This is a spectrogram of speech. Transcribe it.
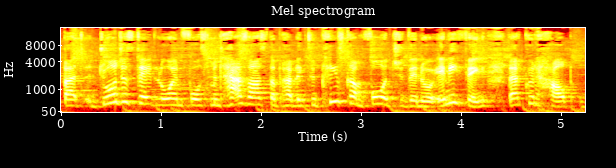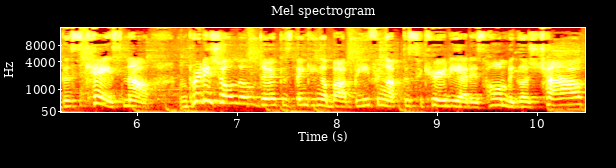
but Georgia State Law Enforcement has asked the public to please come forward should they know anything that could help this case. Now, I'm pretty sure Lil Durk is thinking about beefing up the security at his home because, child,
